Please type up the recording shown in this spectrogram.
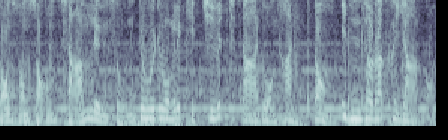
222 310 ดูดวงลิขิตชีวิตชะตาดวงท่าน ต้องอินทรักพยากร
